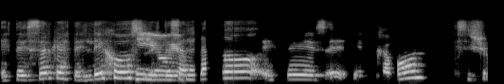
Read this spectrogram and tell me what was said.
estés cerca, estés lejos, estés al lado, estés eh, en Japón, qué sé yo.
